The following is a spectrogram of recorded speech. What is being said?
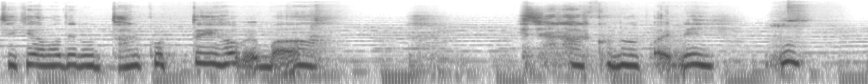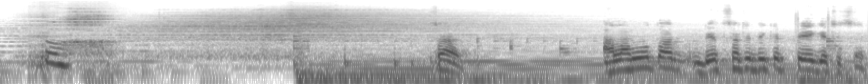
থেকে আমাদের উদ্ধার করতেই হবে, মা। এছাড়া আর কোনো উপায় নেই। স্যার, আলামত আর ডেথ সার্টিফিকেট পেয়ে গেছি, স্যার।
